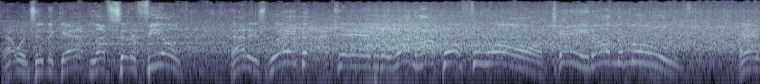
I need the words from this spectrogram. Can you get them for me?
That one's in the gap, left center field. That is way back, and it'll one hop off the wall. Cain on the move. And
